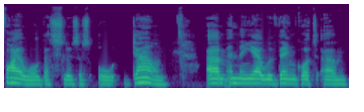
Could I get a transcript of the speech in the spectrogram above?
firewall that slows us all down. Um, and then, yeah, we've then got. Um,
